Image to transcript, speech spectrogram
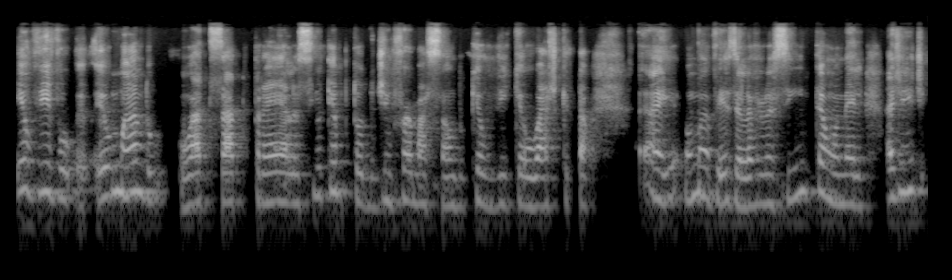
eu vivo, eu mando o WhatsApp para ela assim, o tempo todo de informação do que eu vi, que eu acho que tal. Aí, uma vez ela falou assim: então, Amélia, a gente,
